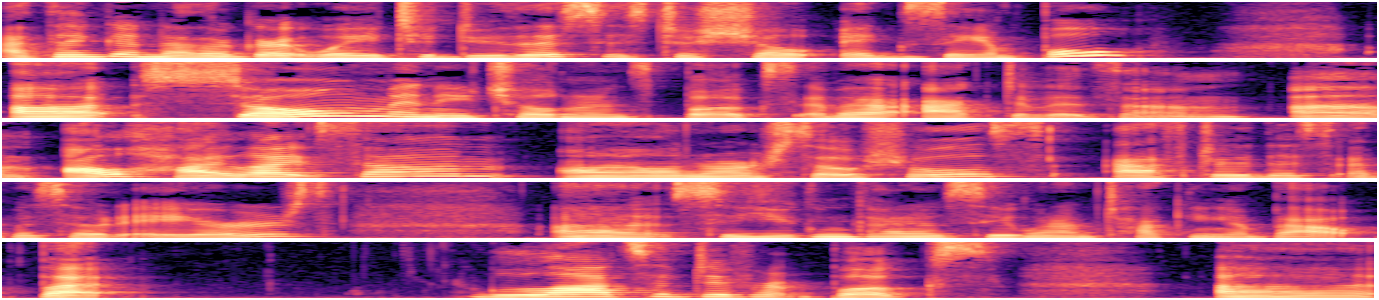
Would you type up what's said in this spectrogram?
I think another great way to do this is to show example. Uh, so many children's books about activism. Um, I'll highlight some on our socials after this episode airs uh, so you can kind of see what I'm talking about. But lots of different books uh,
